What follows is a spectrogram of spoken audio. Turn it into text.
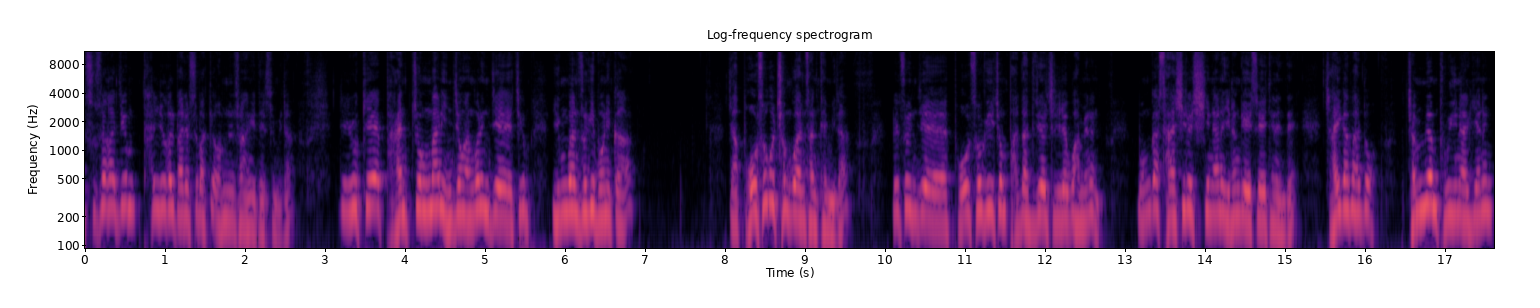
수사가 지금 탄력을 받을 수밖에 없는 상황이 됐습니다. 이렇게 반쪽만 인정한 거는 이제 지금 윤관석이 보니까 자, 보석을 청구한 상태입니다. 그래서 이제 보석이 좀 받아들여지려고 하면은 뭔가 사실을 시인하는 이런 게 있어야 되는데 자기가 봐도 전면 부인하기에는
